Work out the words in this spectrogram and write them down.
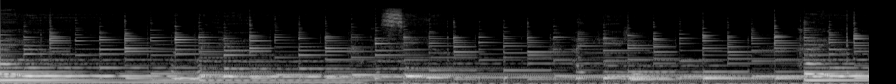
Hey you, I'm with you. I see you, I hear you,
